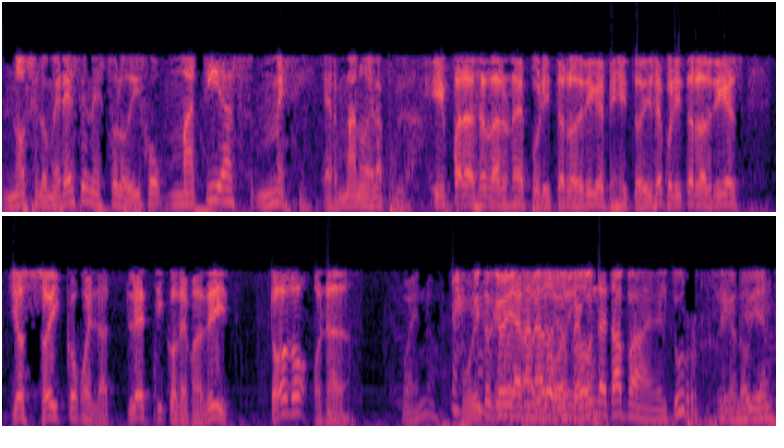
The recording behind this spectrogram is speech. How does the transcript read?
no se lo merecen, esto lo dijo Matías Messi, hermano de la Pulga. Y para cerrar una de Purito Rodríguez, mijito, dice Purito Rodríguez, yo soy como el Atlético de Madrid, todo o nada. Bueno, Purito que hoy ha ganado su segunda etapa en el Tour. Le ganó bien.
